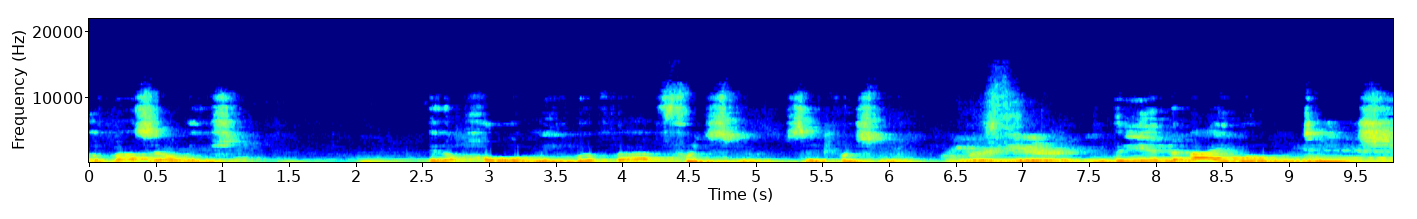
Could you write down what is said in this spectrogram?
of my salvation, and uphold me with thy free spirit. Say free spirit. Then I will teach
